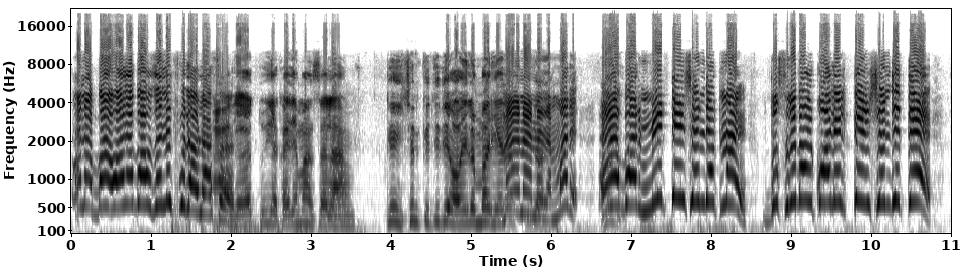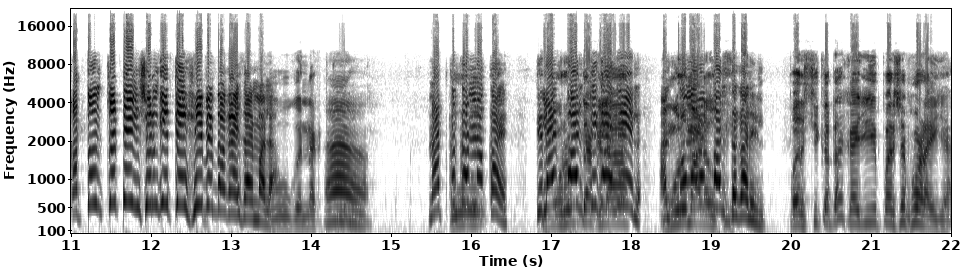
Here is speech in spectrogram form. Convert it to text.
ना भावाला भाऊजानेच फुलवलं असेल. अगं तू एखाद्या माणसाला. टेन्शन किती द्यावायला मर्यादा नाही नाही असते नाही का? मरे ए बर मी टेन्शन देत नाही. दुसरी बायको आलेली टेन्शन देते? का तुमचं टेन्शन घेते? हे बी बघायचं आहे मला. तू उगाच नाटक. हा. नाटक तू काय? तिला मुरुम पालती टाकला, घालील आणि मुरुम तुम्हाला अडवते. पालत घालील. परशी का टाकायची? परश्या फोडायच्या.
